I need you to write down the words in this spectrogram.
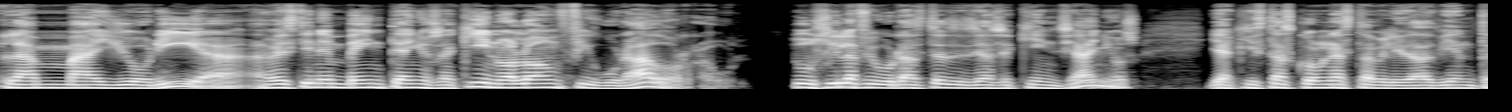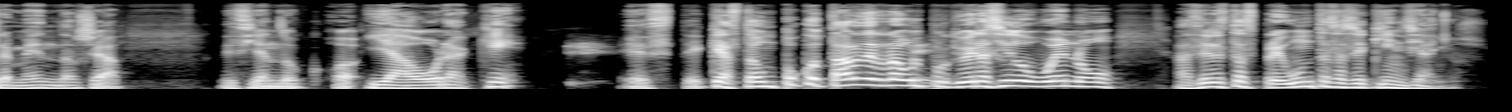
la mayoría a veces tienen 20 años aquí y no lo han figurado, Raúl. Tú sí la figuraste desde hace 15 años y aquí estás con una estabilidad bien tremenda, o sea, diciendo, oh, ¿y ahora qué? Este, que hasta un poco tarde, Raúl, porque hubiera sido bueno hacer estas preguntas hace 15 años.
